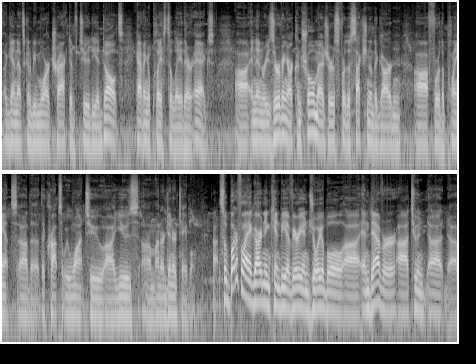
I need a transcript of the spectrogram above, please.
Again, that's going to be more attractive to the adults having a place to lay their eggs. Uh, and then reserving our control measures for the section of the garden uh, for the plants, uh, the, the crops that we want to uh, use um, on our dinner table. Uh, so butterfly gardening can be a very enjoyable uh, endeavor uh, to uh, uh,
